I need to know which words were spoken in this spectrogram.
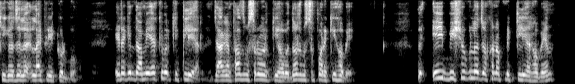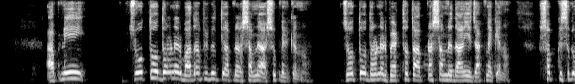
কি কাজে লাইফ লিড করব। এটা কিন্তু আমি একেবারে কি ক্লিয়ার যে আগামী পাঁচ বছর পর কি হবে, দশ বছর পরে কি হবে? তো এই বিষয়গুলো যখন আপনি ক্লিয়ার হবেন, আপনি যত ধরনের বাধা বিপত্তি আপনার সামনে আসুক না কেন যত ধরনের ব্যর্থতা আপনার সামনে দাঁড়িয়ে যাক না কেন, সবকিছুকে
